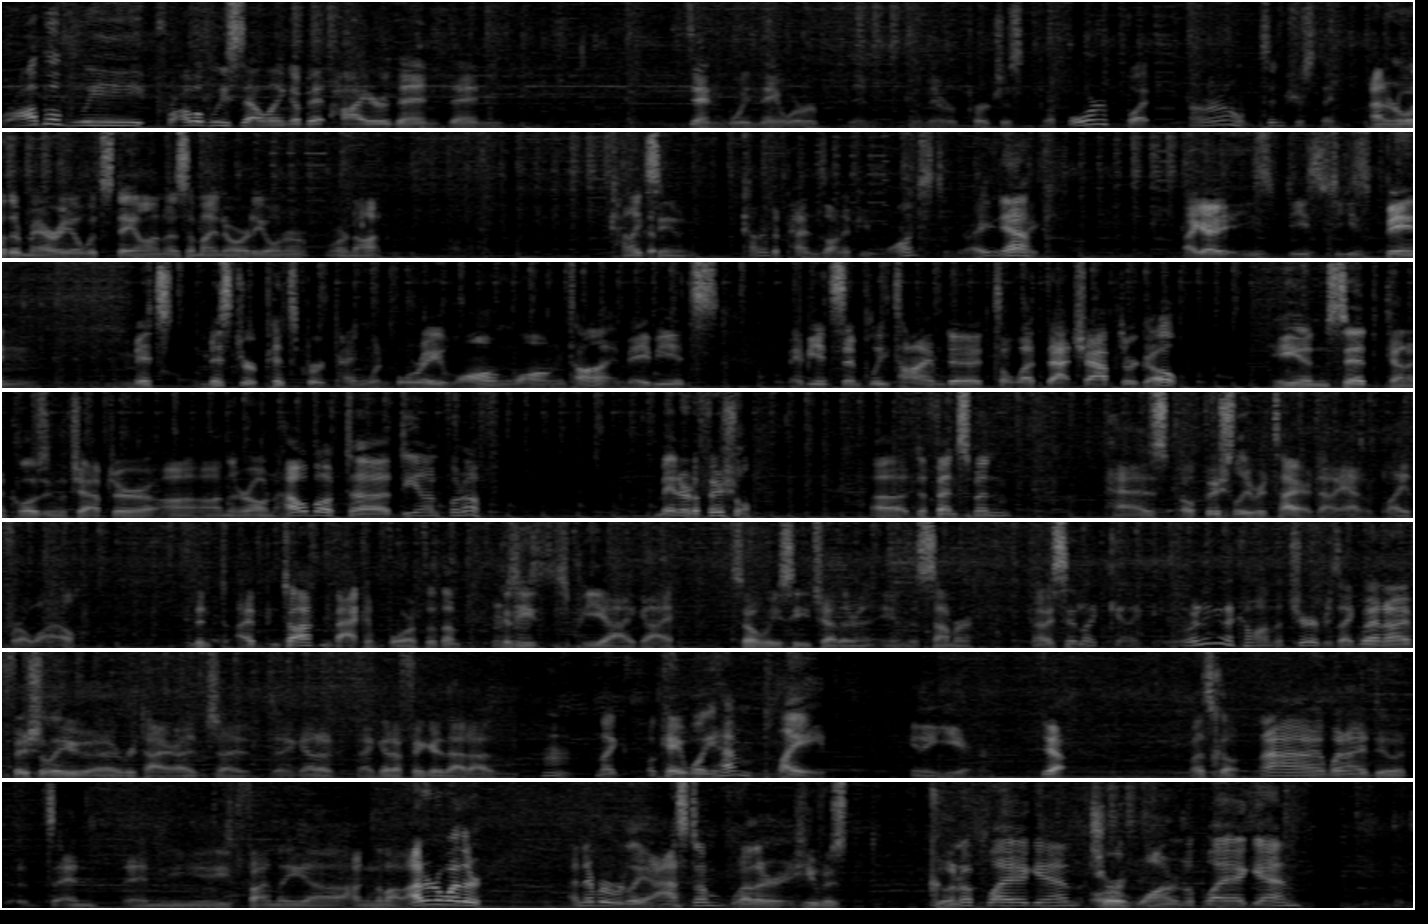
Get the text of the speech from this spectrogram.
probably probably selling a bit higher than than than when they were when they were purchased before. But I don't know. It's interesting. I don't know whether Mario would stay on as a minority owner or not. Kind like of de- kind of depends on if he wants to, right? Yeah. Like, like he's he's he's been Mr. Pittsburgh Penguin for a long, long time. Maybe it's maybe it's simply time to to let that chapter go. He and Sid kind of closing the chapter on, on their own. How about uh, Dion Phaneuf? Made it official. Uh, defenseman has officially retired. Now he hasn't played for a while. Been, I've been talking back and forth with him because mm-hmm. he's, he's a PI guy, so we see each other in, in the summer. I said, like, like, when are you going to come on the chirp? He's like, when I officially uh, retire, I, I, I, gotta, I gotta figure that out. Hmm. like, okay, well, you haven't played in a year. Yeah. Let's go. Ah, when I do it, and and he finally uh, hung them up. I don't know whether I never really asked him whether he was gonna play again sure. or wanted to play again,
